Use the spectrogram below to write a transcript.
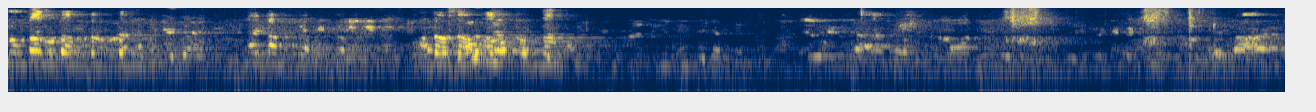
উঠান উঠান উঠান উঠান। 嗯，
